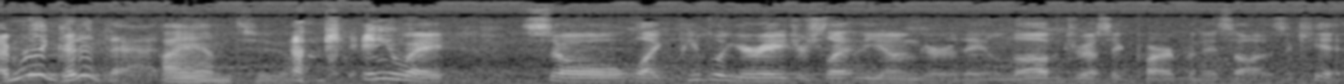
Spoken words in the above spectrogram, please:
I'm really good at that. I am too. Okay, anyway, so like people your age or slightly younger, they love Jurassic Park when they saw it as a kid.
